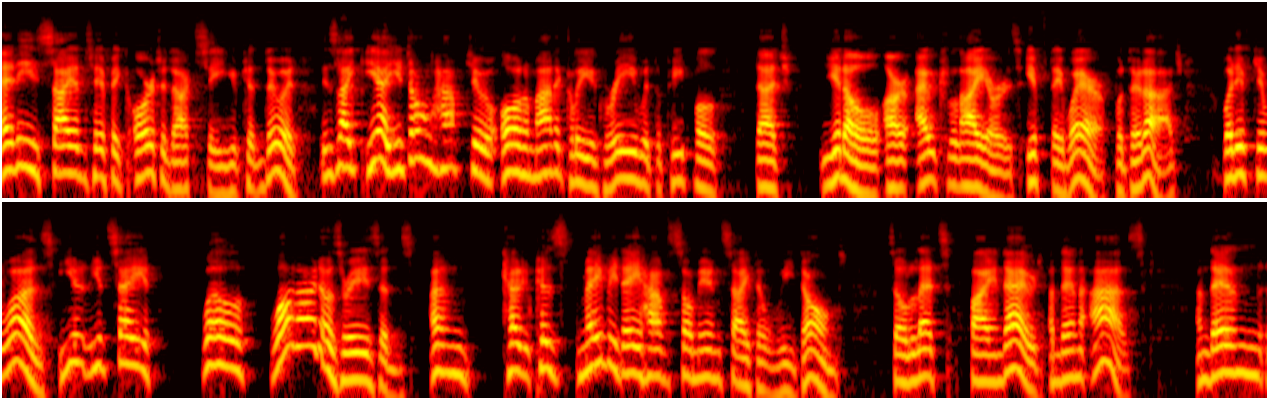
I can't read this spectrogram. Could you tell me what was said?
any scientific orthodoxy you can do it. It's like yeah you don't have to automatically agree with the people that you know are outliers if they were but they're not but if there was you, you'd say well what are those reasons? And because maybe they have some insight that we don't. So let's find out and then ask. And then,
